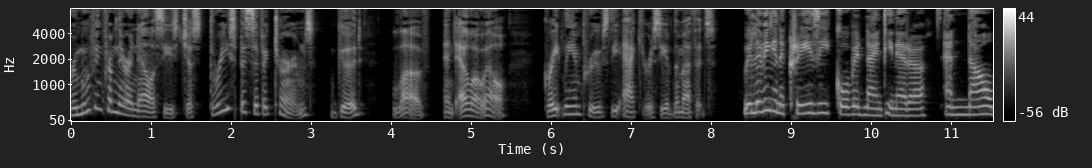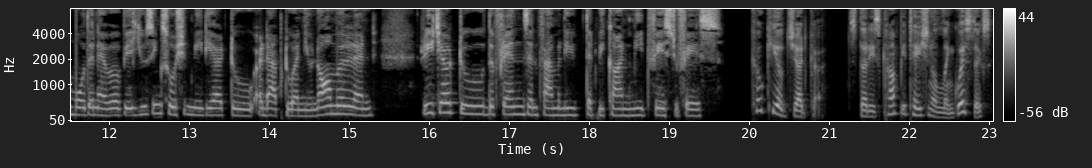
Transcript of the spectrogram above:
removing from their analyses just three specific terms, good, love, and LOL, greatly improves the accuracy of the methods. We're living in a crazy COVID 19 era, and now more than ever, we're using social media to adapt to a new normal and reach out to the friends and family that we can't meet face to face. Kokil Jaidka studies computational linguistics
